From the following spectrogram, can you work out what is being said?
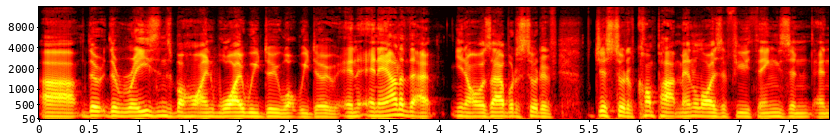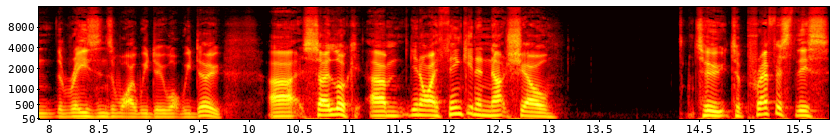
Uh, the the reasons behind why we do what we do, and and out of that, you know, I was able to sort of just sort of compartmentalize a few things and and the reasons why we do what we do. Uh, so look, um, you know, I think in a nutshell, to to preface this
